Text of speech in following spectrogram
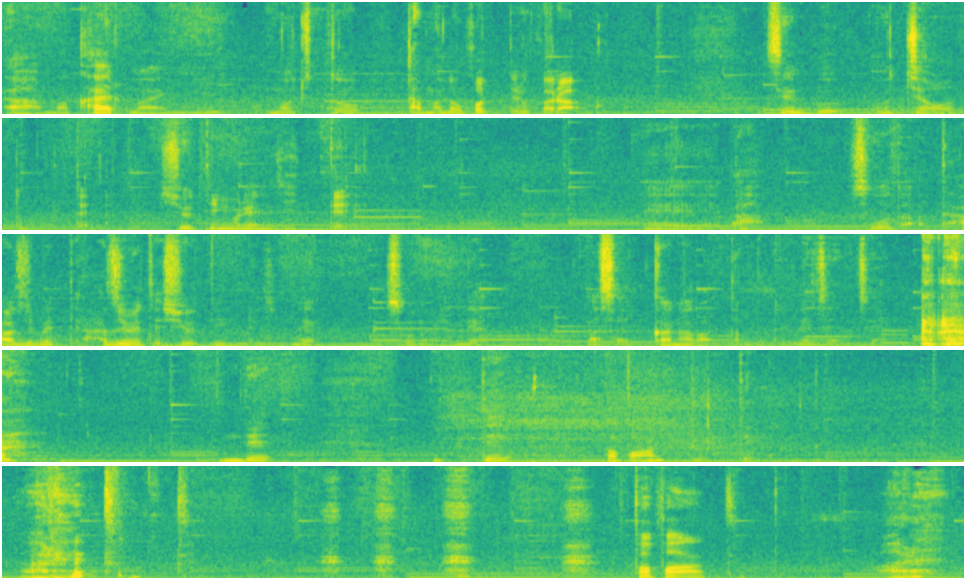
あまあ帰る前にもうちょっと弾残ってるから全部撃っちゃおうと思ってシューティングレンジ行って、えー、あそうだって初めて初めてシューティングレンジね。その辺ね朝行かなかったもんでね全然。で行ってババンって言って。あれ？と思って。パパンって言って。あれ？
